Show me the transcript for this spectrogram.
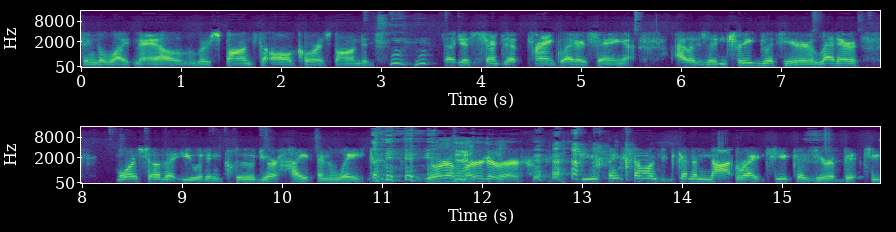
single white male, responds to all correspondence. so I just sent a prank letter saying, I was intrigued with your letter. More so that you would include your height and weight. You're a murderer. Do you think someone's going to not write to you because you're a bit too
